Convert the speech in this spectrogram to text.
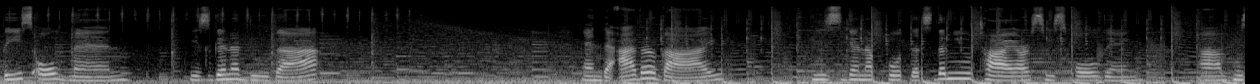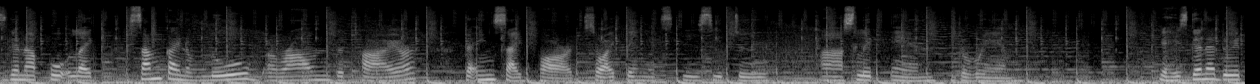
This old man is gonna do that. And the other guy he's gonna put that's the new tires he's holding. Um, he's gonna put like some kind of lube around the tire the inside part. So I think it's easy to uh, slip in the rim. Yeah he's gonna do it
